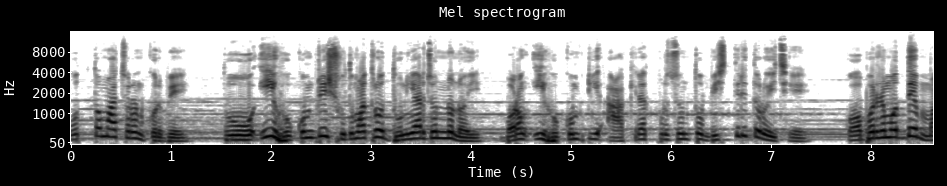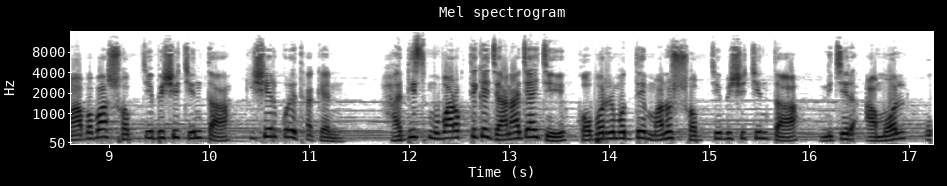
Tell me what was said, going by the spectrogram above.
উত্তম আচরণ করবে। তো এই হুকুমটি শুধুমাত্র দুনিয়ার জন্য নয়, বরং এই হুকুমটি আখিরাত পর্যন্ত বিস্তৃত রয়েছে। কবরের মধ্যে মা বাবা সবচেয়ে বেশি চিন্তা কিসের করে থাকেন? হাদিস মুবারক থেকে জানা যায় যে কবরের মধ্যে মানুষ সবচেয়ে বেশি চিন্তা, নিজের আমল ও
